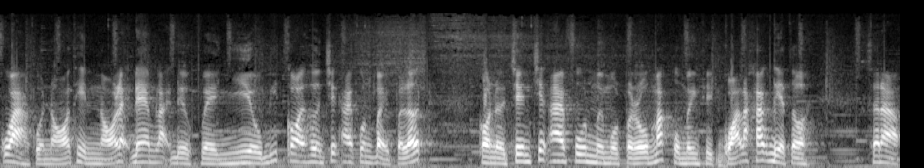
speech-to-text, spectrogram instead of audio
quả của nó thì nó lại đem lại được về nhiều Bitcoin hơn chiếc iPhone 7 Plus còn ở trên chiếc iPhone 11 Pro Max của mình thì quá là khác biệt rồi Xem nào,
